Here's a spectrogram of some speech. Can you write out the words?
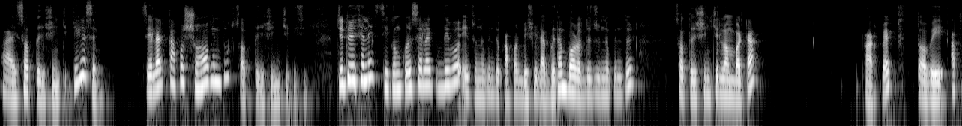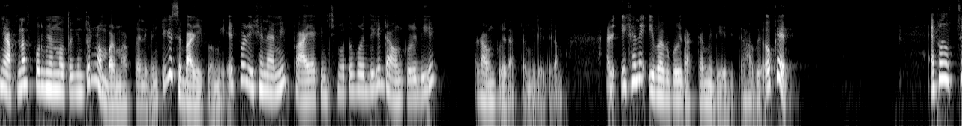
প্রায় ছত্রিশ ইঞ্চি, ঠিক আছে? সেলার কাপড় সহ কিন্তু ছত্রিশ ইঞ্চি দিছি। যেহেতু এখানে চিকন করে সেলাই দেবো এই জন্য কিন্তু কাপড় বেশি লাগবে না, বড়দের জন্য কিন্তু ছত্রিশ ইঞ্চি লম্বাটা পারফেক্ট তবে আপনি আপনার পরিমাণ মতো কিন্তু লম্বার মাপটা নেবেন, ঠিক আছে? বাড়ি কমি এরপর এখানে আমি পায়ে এক ইঞ্চির মতো করে দিকে ডাউন করে দিয়ে রাউন্ড করে দাগটা মিলিয়ে দিলাম। আর এখানে এভাবে করে দাগটা মিলিয়ে দিতে হবে ওকে এখন হচ্ছে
